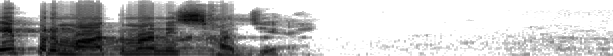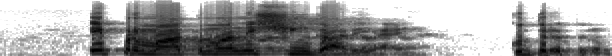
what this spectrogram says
ਇਹ ਪ੍ਰਮਾਤਮਾ ਨੇ ਸਾਜਿਆ ਹੈ। ਇਹ ਪ੍ਰਮਾਤਮਾ ਨੇ ਸ਼ਿੰਗਾਰਿਆ ਹੈ ਕੁਦਰਤ ਨੂੰ।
